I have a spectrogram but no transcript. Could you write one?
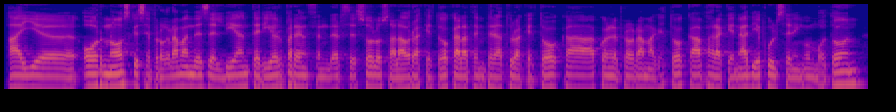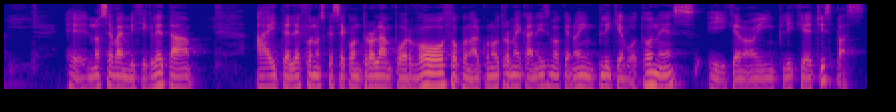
Hay eh, hornos que se programan desde el día anterior para encenderse solos a la hora que toca, la temperatura que toca, con el programa que toca, para que nadie pulse ningún botón. Eh, no se va en bicicleta. Hay teléfonos que se controlan por voz o con algún otro mecanismo que no implique botones y que no implique chispas.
